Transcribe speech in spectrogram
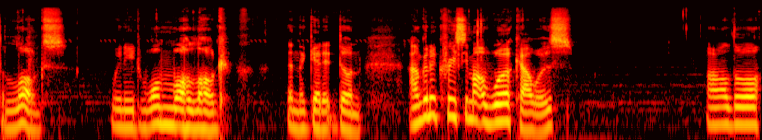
The logs. We need one more log and they get it done. I'm going to increase the amount of work hours Although,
